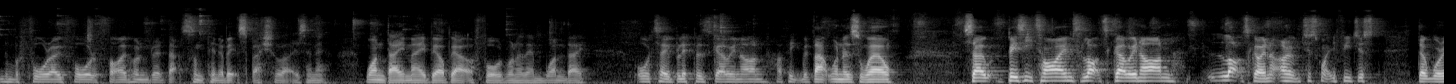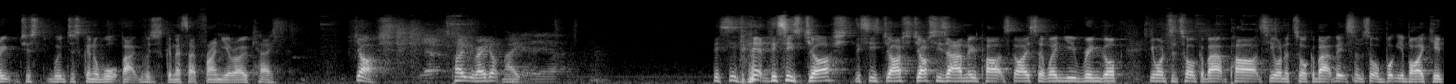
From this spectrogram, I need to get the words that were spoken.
Number 404 of 500, that's something a bit special, that isn't it? One day maybe I'll be able to afford one of them one day. Auto blippers going on, I think with that one as well. So busy times, lots going on, lots going on. I just want if you just don't worry, just we're just going to walk back. We're just going to say, Fran, you're okay. Josh, yep. poke your head up, mate. Yeah, yeah. This is this is Josh. This is Josh. Josh is our new parts guy. So when you ring up, you want to talk about parts, you want to talk about bits, and sort of book your bike in,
